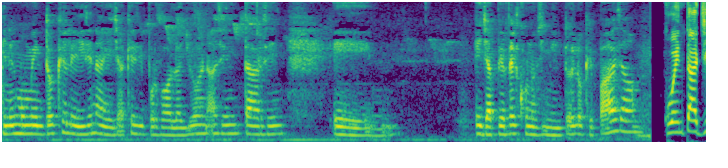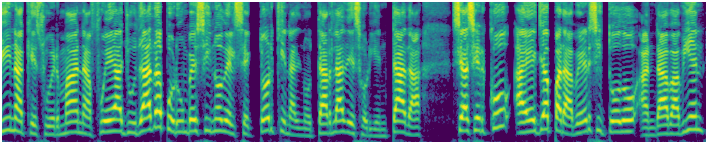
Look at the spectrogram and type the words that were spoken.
En el momento que le dicen a ella que si por favor la ayudan a sentarse, eh, ella pierde el conocimiento de lo que pasa. Cuenta Gina que su hermana fue ayudada por un vecino del sector quien al notarla desorientada se acercó a ella para ver si todo andaba bien,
